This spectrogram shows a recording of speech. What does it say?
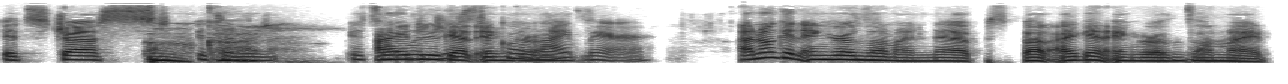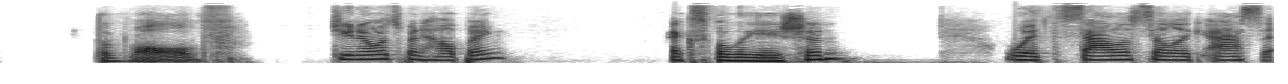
It's just Oh, it's God. an It's a I do get logistical ingrowns. nightmare. I don't get ingrowns on my nips, but I get ingrowns on my the vulve. Do you know what's been helping Exfoliation. With salicylic acid?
